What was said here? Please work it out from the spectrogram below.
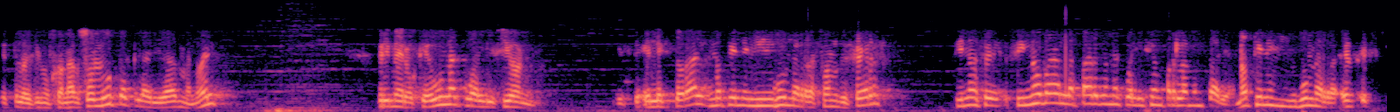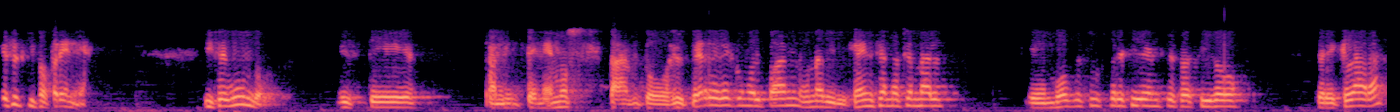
esto lo decimos con absoluta claridad, Manuel, primero, que una coalición este, electoral no tiene ninguna razón de ser si no, se, si no va a la par de una coalición parlamentaria. No tiene ninguna es, es, es esquizofrenia. Y segundo, este, también tenemos tanto el PRD como el PAN una dirigencia nacional que en voz de sus presidentes ha sido preclara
